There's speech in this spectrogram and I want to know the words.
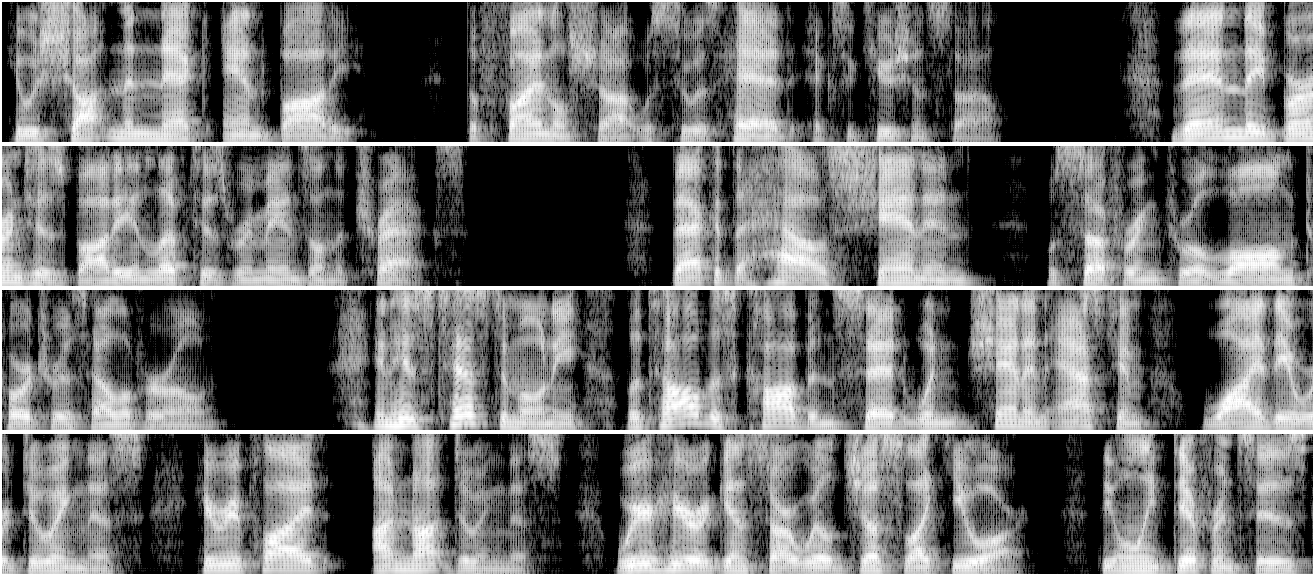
he was shot in the neck and body. The final shot was to his head, execution style. Then they burned his body and left his remains on the tracks. Back at the house, Channon was suffering through a long, torturous hell of her own. In his testimony, Letalvis Cobbins said when Channon asked him why they were doing this, he replied, I'm not doing this. We're here against our will just like you are. The only difference is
